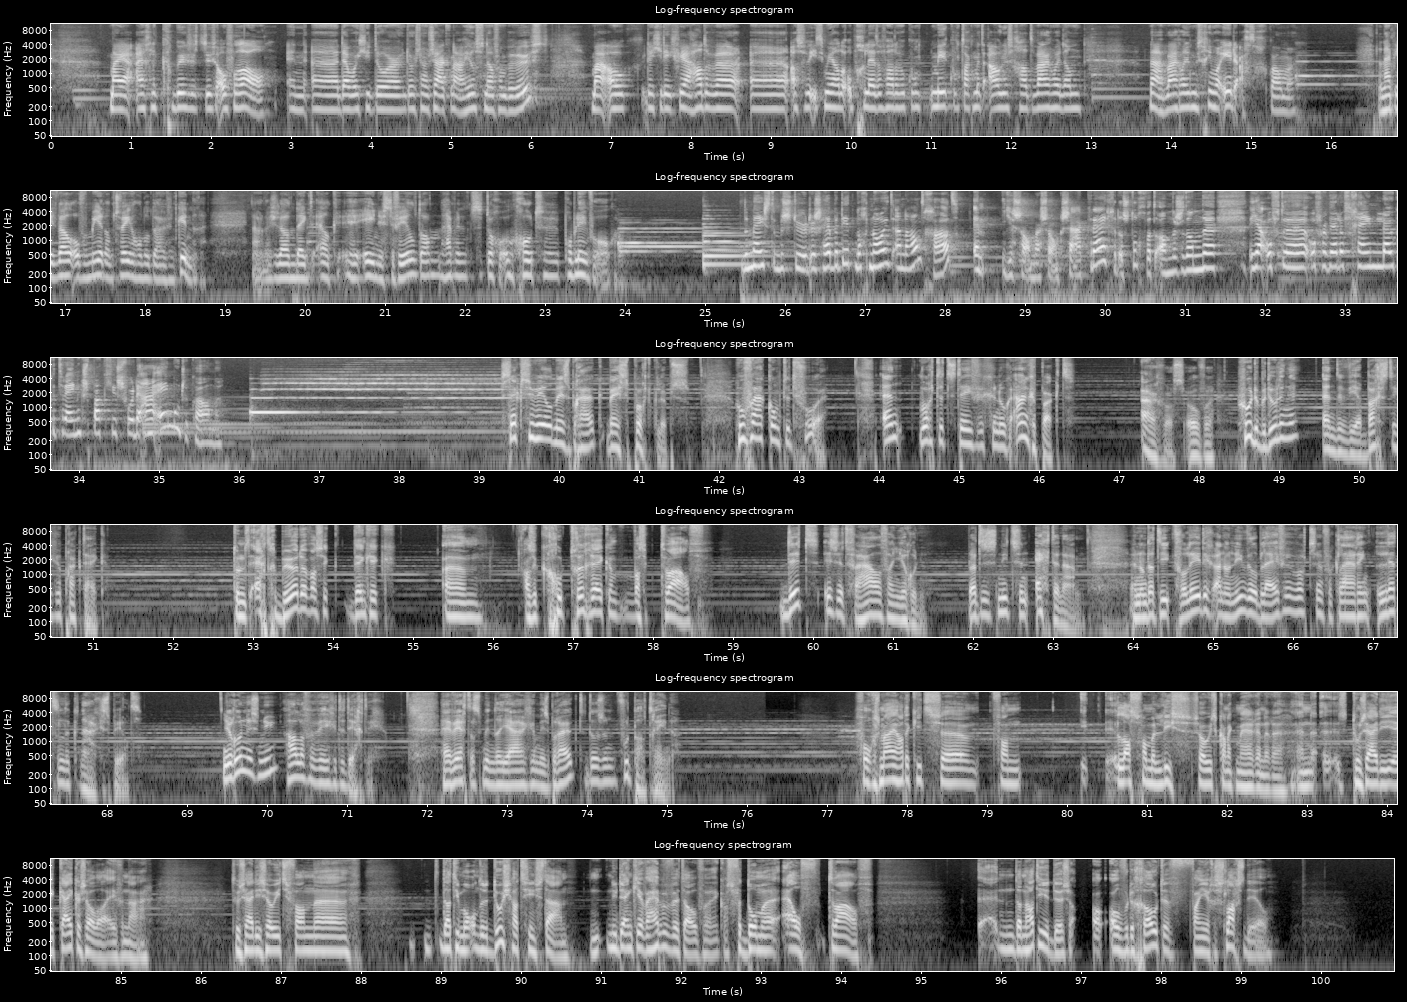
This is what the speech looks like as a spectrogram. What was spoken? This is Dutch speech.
Maar ja, eigenlijk gebeurt het dus overal. En uh, daar word je door, door zo'n zaak nou, heel snel van bewust. Maar ook dat je denkt ja, hadden we, uh, als we iets meer hadden opgelet of hadden we meer contact met ouders gehad, waren we dan, nou, waren we misschien wel eerder achtergekomen. Dan heb je het wel over meer dan 200.000 kinderen. Nou, als je dan denkt elk één is te veel, dan hebben we toch een groot probleem voor ogen. De meeste bestuurders hebben dit nog nooit aan de hand gehad. En je zal maar zo'n zaak krijgen. Dat is toch wat anders dan de, ja, of, de, of er wel of geen leuke trainingspakjes voor de A1 moeten komen. Seksueel misbruik bij sportclubs. Hoe vaak komt het voor? En wordt het stevig genoeg aangepakt? Argos over goede bedoelingen en de weerbarstige praktijk. Toen het echt gebeurde was ik, denk ik, Um, als ik goed terugreken, was ik 12. Dit is het verhaal van Jeroen. Dat is niet zijn echte naam. En omdat hij volledig anoniem wil blijven, wordt zijn verklaring letterlijk nagespeeld. Jeroen is nu halverwege de 30. Hij werd als minderjarige misbruikt door zijn voetbaltrainer. Volgens mij had ik iets uh, van last van mijn lies. Zoiets kan ik me herinneren. En uh, toen zei hij, ik kijk er zo wel even naar. Toen zei hij zoiets van... Uh, dat hij me onder de douche had zien staan. Nu denk je, waar hebben we het over? Ik was verdomme 11, 12. En dan had hij het dus over de grootte van je geslachtsdeel.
